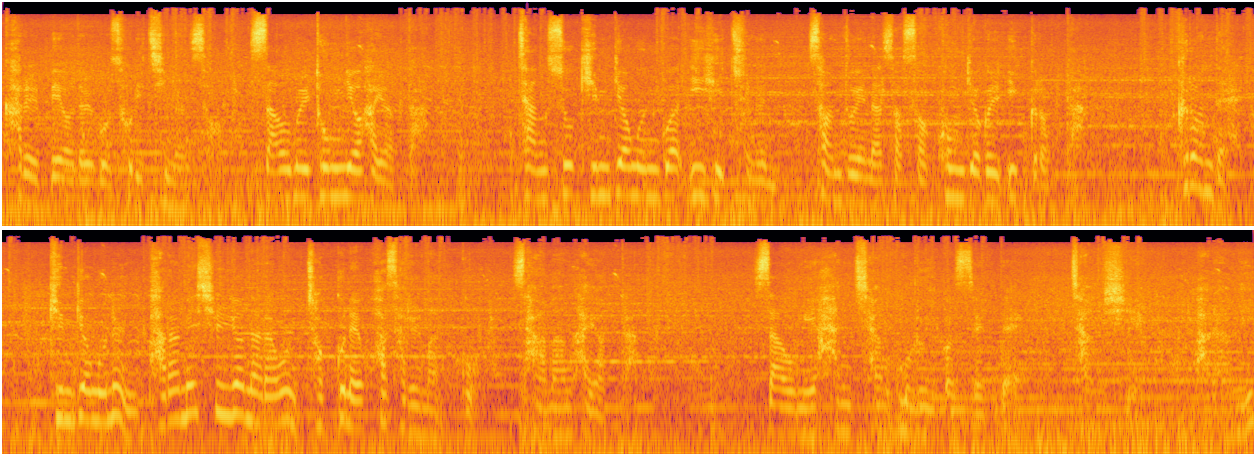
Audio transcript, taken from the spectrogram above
칼을 빼어들고 소리치면서 싸움을 독려하였다. 장수 김경운과 이희춘은 선두에 나서서 공격을 이끌었다. 그런데 김경운은 바람에 실려 날아온 적군의 화살을 맞고 사망하였다. 싸움이 한창 무르익었을 때 잠시 바람이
